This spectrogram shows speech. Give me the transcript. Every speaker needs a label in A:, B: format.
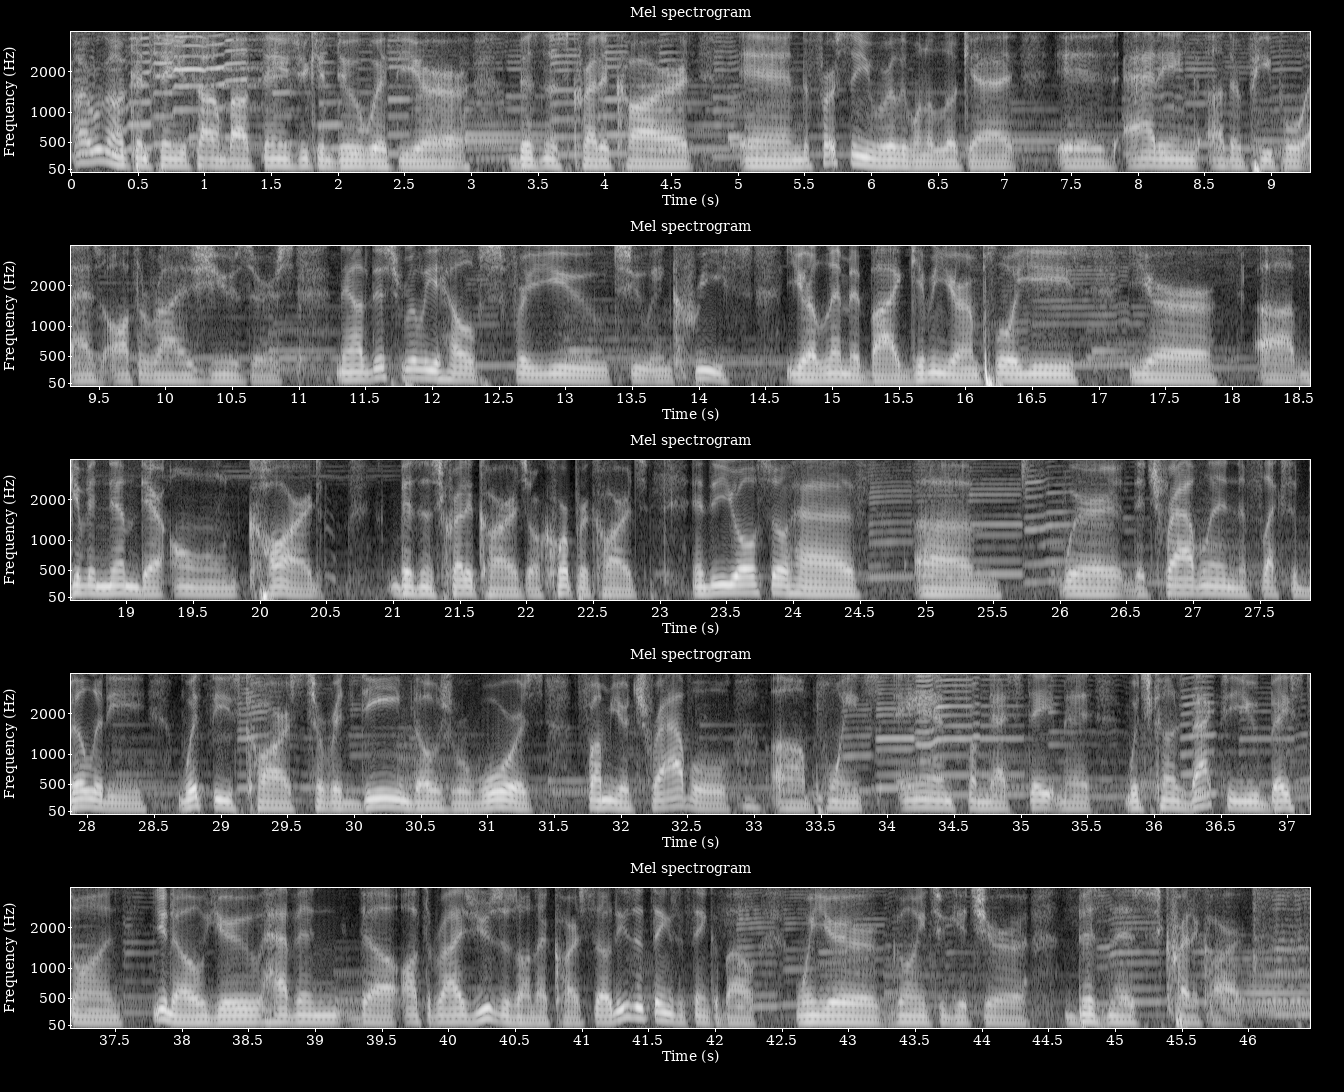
A: going to continue talking about things you can do with your business credit card. And the first thing you really want to look at is adding other people as authorized users. Now, this really helps for you to increase your limit by giving your employees your uh, giving them their own card, business credit cards or corporate cards. And then you also have um, where the traveling, the flexibility with these cards to redeem those rewards from your travel uh, points and from that statement, which comes back to you based on, you know, you having the authorized users on that card. So these are things to think about when you're going to get your business credit card.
